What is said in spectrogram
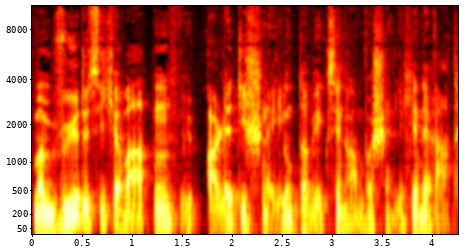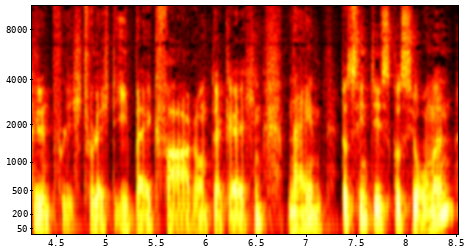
Man würde sich erwarten, alle, die schnell unterwegs sind, haben wahrscheinlich eine Radhelmpflicht, vielleicht E-Bike-Fahrer und dergleichen. Nein, das sind Diskussionen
